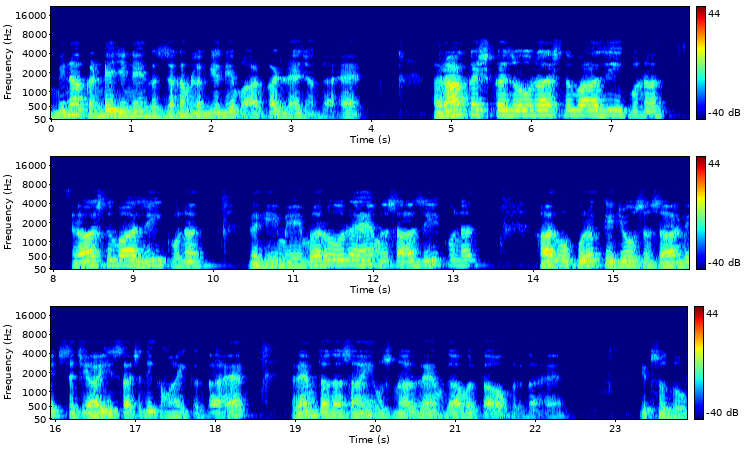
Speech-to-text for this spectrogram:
ਬਿਨਾ ਕੰਡੇ ਜਿਨੇ ਜ਼ਖਮ ਲੱਗੇ ਦੇ ਬਾਹਰ ਕੱਢ ਲੈ ਜਾਂਦਾ ਹੈ। ਹਰਾ ਕਸ਼ਕਜ਼ੋ ਰਸਤਬਾਜ਼ੀ ਕੁਨਤ, ਰਾਸਤਬਾਜ਼ੀ ਕੁਨਤ ਰਹੀ ਮੇ ਬਰੋ ਰਹਿਮ ਸਾਜ਼ੀ ਕੁਨਤ। ਹਰ ਉਹ ਪੁਰਖ ਕੇ ਜੋ ਸੰਸਾਰ ਵਿੱਚ ਸਚਾਈ, ਸੱਚ ਦੀ ਕਮਾਈ ਕਰਦਾ ਹੈ ਰਹਿਮਤਾ ਦਾ ਸਾਈਂ, ਉਸ ਨਾਲ ਰਹਿਮ ਦਾ ਵਰਤਾਓ ਕਰਦਾ ਹੈ। 102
